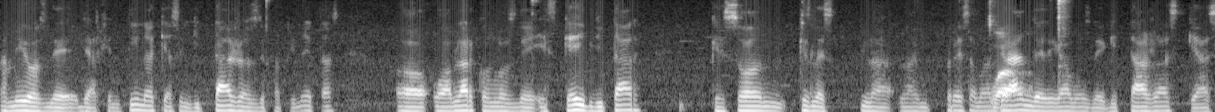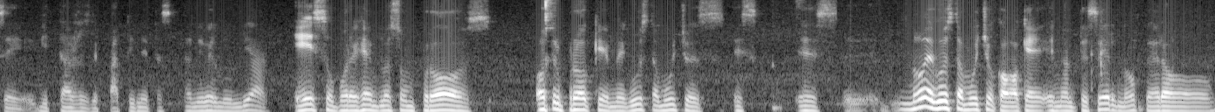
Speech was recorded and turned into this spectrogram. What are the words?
amigos de, de Argentina que hacen guitarras de patinetas, o, o hablar con los de Skate Guitar, que son, que es la, la, la empresa más grande, digamos, de guitarras que hace guitarras de patinetas a nivel mundial. Eso, por ejemplo, son pros. Otro pro que me gusta mucho es, es, es eh, no me gusta mucho como que enaltecer, ¿no? Pero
